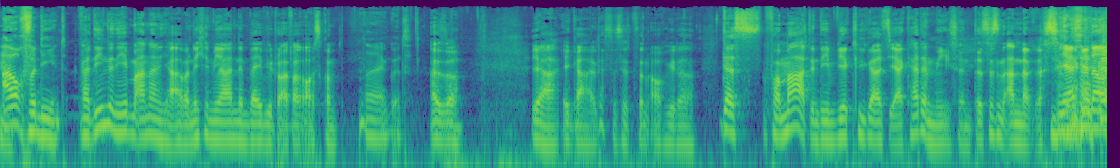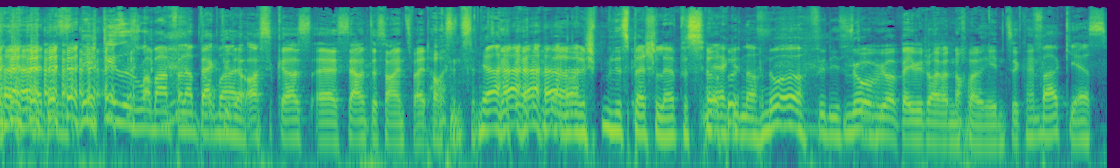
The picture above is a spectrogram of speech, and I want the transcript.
Auch verdient. Verdient in jedem anderen Jahr, aber nicht im Jahr, in dem Baby Driver rauskommt. Na gut. Also, Ja, egal, das ist jetzt dann auch wieder. Das Format, in dem wir klüger als die Academy sind, das ist ein anderes. Ja, genau. das ist nicht dieses Format, verdammt Back to the. Oscars äh, Sound Design 2000. Ja. Eine eine Special Episode. ja, genau. Nur für dieses Nur um über Baby Driver nochmal reden zu können. Fuck yes.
